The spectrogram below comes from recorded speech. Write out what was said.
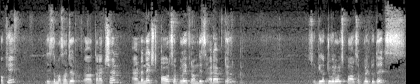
Okay? This is the massager uh, connection and the next power supply from this adapter. So give the 12 volts power supply to this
